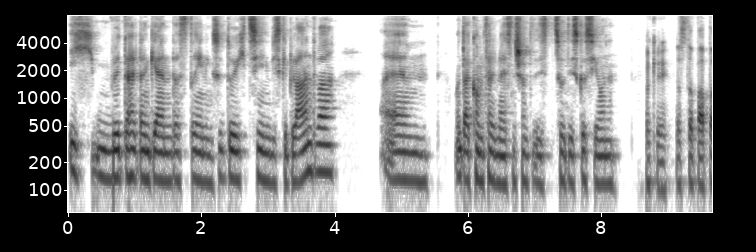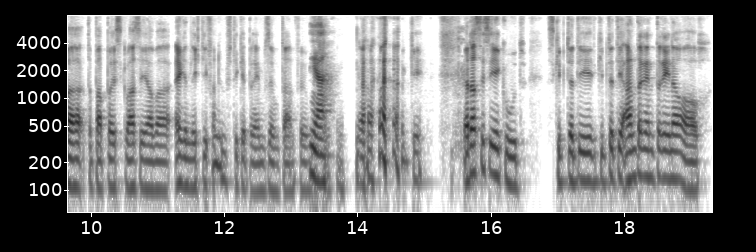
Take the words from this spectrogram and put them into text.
ich würde halt dann gern das Training so durchziehen, wie es geplant war. Ähm, und da kommt halt meistens schon zu, Dis zu Diskussionen. Okay, also der Papa, der Papa ist quasi aber eigentlich die vernünftige Bremse unter Anführungszeichen. Ja, okay. Ja, das ist eh gut. Es gibt ja die, gibt ja die anderen Trainer auch.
